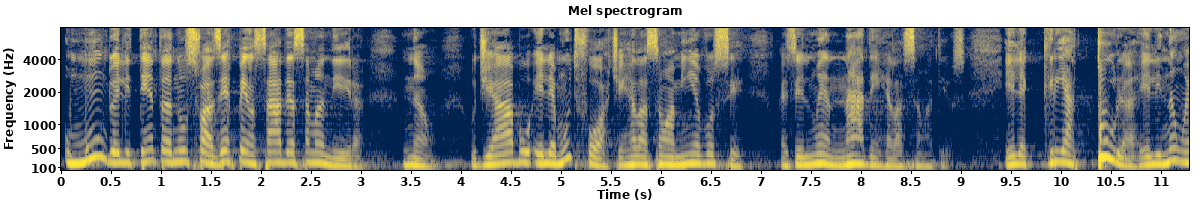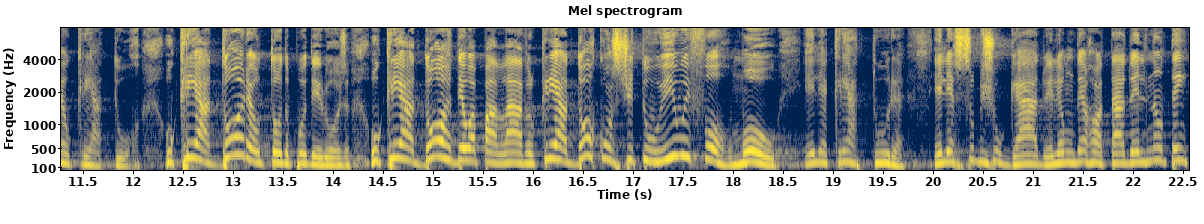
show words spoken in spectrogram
o mundo ele tenta nos fazer pensar dessa maneira. Não. O diabo, ele é muito forte em relação a mim e a você, mas ele não é nada em relação a Deus. Ele é criatura, ele não é o criador. O criador é o todo-poderoso. O criador deu a palavra, o criador constituiu e formou. Ele é criatura, ele é subjugado, ele é um derrotado, ele não tem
